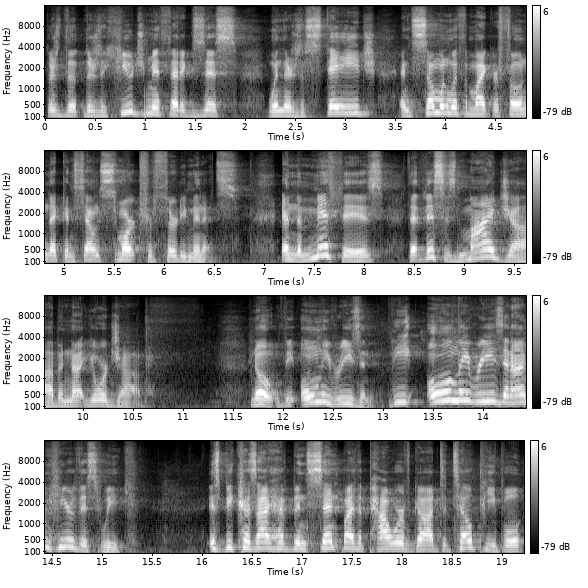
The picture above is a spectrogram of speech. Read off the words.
There's, the, there's a huge myth that exists when there's a stage and someone with a microphone that can sound smart for 30 minutes. And the myth is that this is my job and not your job. No, the only reason, the only reason I'm here this week is because I have been sent by the power of God to tell people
